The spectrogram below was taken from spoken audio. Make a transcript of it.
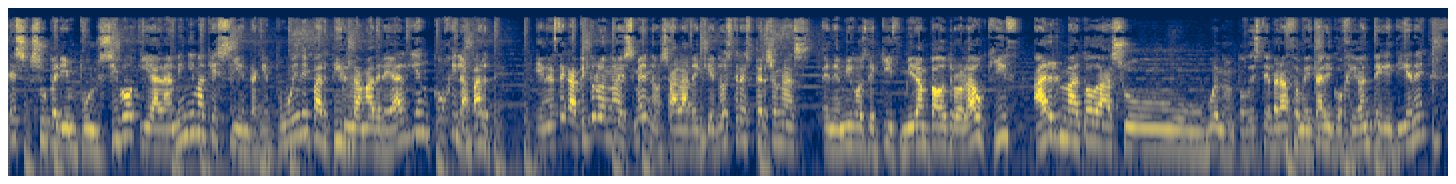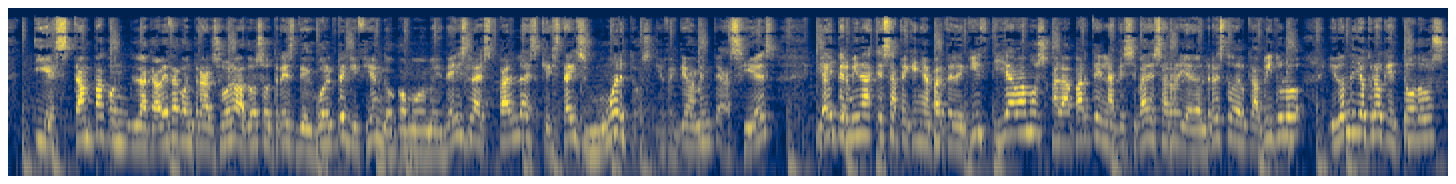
es súper impulsivo y a la mínima que sienta que puede partir la madre a alguien, coge y la parte. Y en este capítulo no es menos, a la de que dos, tres personas enemigos de Keith miran para otro lado, Keith arma toda su... bueno, todo este brazo metálico gigante que tiene y estampa con la cabeza contra el suelo a dos o tres de golpe diciendo, como me deis la espalda es que estáis muertos. Y efectivamente así es. Y ahí termina esa pequeña parte de Keith y ya vamos a la parte en la que se va a desarrollar el resto del capítulo y donde yo creo que todos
